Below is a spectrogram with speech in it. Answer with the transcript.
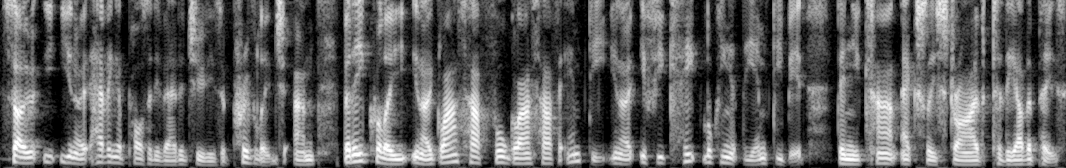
So you know, having a positive attitude is a privilege, um, but but equally, you know, glass half full, glass half empty. You know, if you keep looking at the empty bit, then you can't actually strive to the other piece.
